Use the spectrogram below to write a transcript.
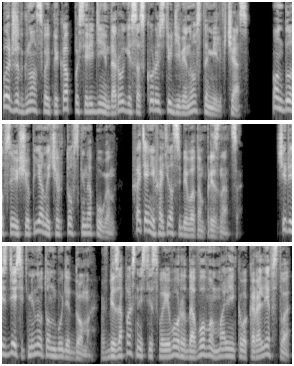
Пэджет гнал свой пикап посередине дороги со скоростью 90 миль в час. Он был все еще пьян и чертовски напуган, хотя не хотел себе в этом признаться. Через 10 минут он будет дома, в безопасности своего родового маленького королевства,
